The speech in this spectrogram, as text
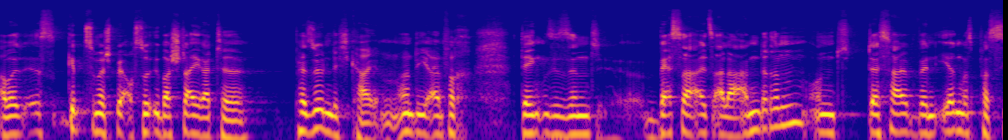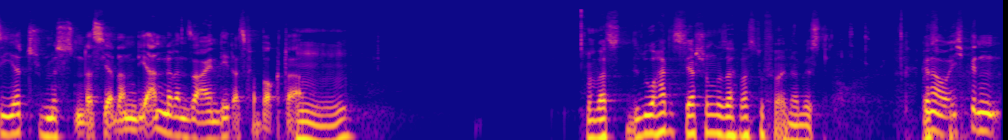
Aber es gibt zum Beispiel auch so übersteigerte Persönlichkeiten, ne, die einfach denken, sie sind besser als alle anderen und deshalb, wenn irgendwas passiert, müssten das ja dann die anderen sein, die das verbockt haben. Mhm. Was, du hattest ja schon gesagt, was du für einer bist. Genau, ich bin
